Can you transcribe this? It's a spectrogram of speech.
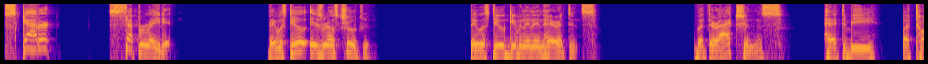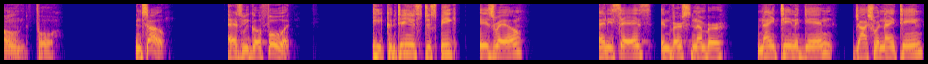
Scattered, separated. They were still Israel's children. They were still given an inheritance. But their actions had to be atoned for. And so, as we go forward. He continues to speak Israel, and he says in verse number 19 again, Joshua 19,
